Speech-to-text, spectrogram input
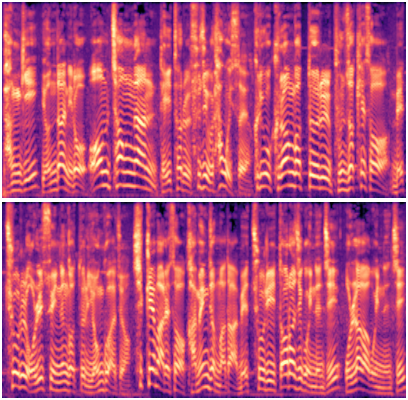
반기, 연 단위로 엄청난 데이터를 수집을 하고 있어요. 그리고 그런 것들을 분석해서 매출을 올릴 수 있는 것들을 연구하죠. 쉽게 말해서 가맹점마다 매출이 떨어지고 있는지, 올라가고 있는지,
